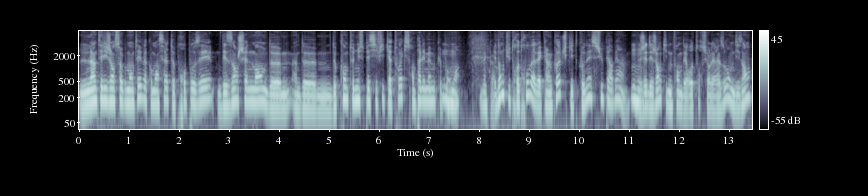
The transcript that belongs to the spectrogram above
l'intelligence augmentée va commencer à te proposer des enchaînements de, de, contenus spécifiques à toi qui ne seront pas les mêmes que pour mhm. moi. Et donc tu te retrouves avec un coach qui te connaît super bien. Mhm. J'ai des gens qui me font des retours sur les réseaux en me disant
